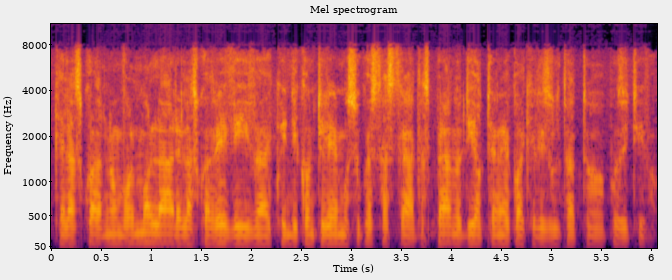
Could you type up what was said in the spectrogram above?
che la squadra non vuole mollare, la squadra è viva e quindi continueremo su questa strada sperando di ottenere qualche risultato positivo.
